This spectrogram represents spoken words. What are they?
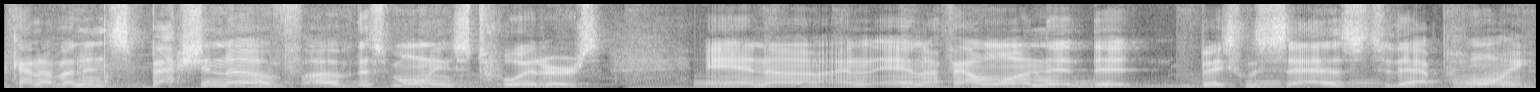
kind of an inspection of, of this morning's Twitters, and uh, and and I found one that that basically says to that point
